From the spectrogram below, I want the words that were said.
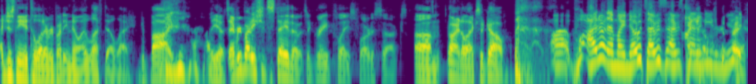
I just needed to let everybody know I left LA. Goodbye. Adios. Everybody should stay though. It's a great place. Florida sucks. Um, all right, Alexa, go. uh, well, I don't have my notes. I was I was kind of needing you. Right.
